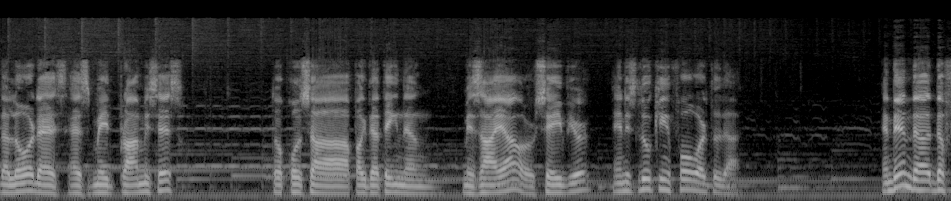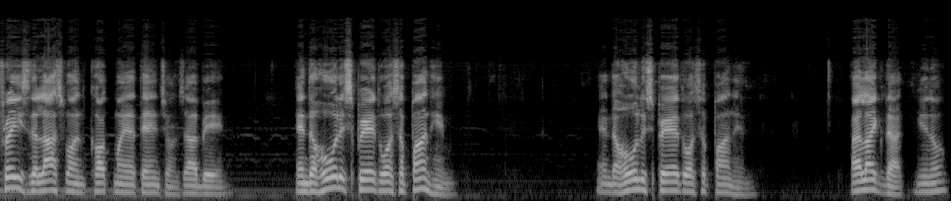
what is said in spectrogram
the Lord has, has made promises tungkol sa pagdating ng Messiah or Savior and is looking forward to that. And then the, the phrase, the last one, caught my attention. Sabi, and the Holy Spirit was upon him. And the Holy Spirit was upon him. I like that, you know.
